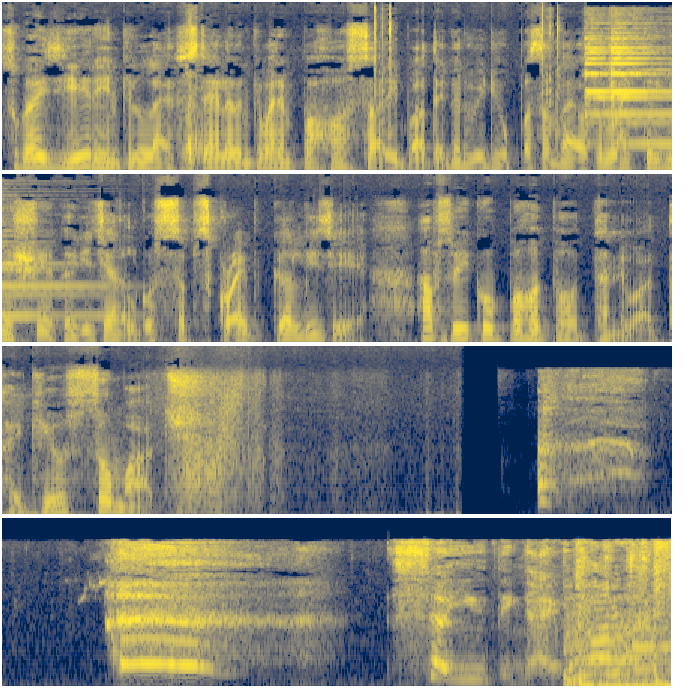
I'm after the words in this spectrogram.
सो गाइज़ ये रही इनकी लाइफ स्टाइल है। इनके बारे में बहुत सारी बातें। अगर वीडियो पसंद आया तो लाइक करिए शेयर करिए चैनल को सब्सक्राइब कर लीजिए। आप सभी को बहुत बहुत धन्यवाद। Thank you so much So you think I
